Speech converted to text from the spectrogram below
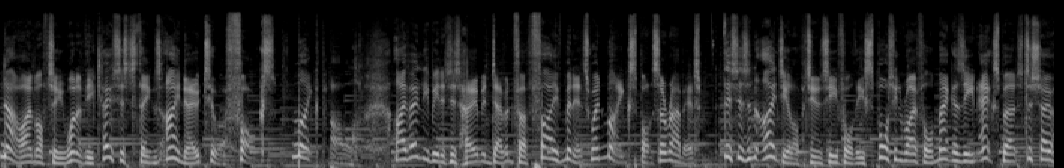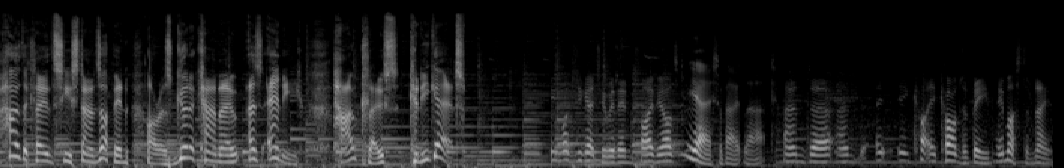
Now I'm off to one of the closest things I know to a fox, Mike Powell. I've only been at his home in Devon for five minutes when Mike spots a rabbit. This is an ideal opportunity for the Sporting Rifle magazine expert to show how the clothes he stands up in are as good a camo as any. How close can he get? What did you get to within five yards? Yes, about that. And uh, and it, it, can't, it can't have been. It must have known.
